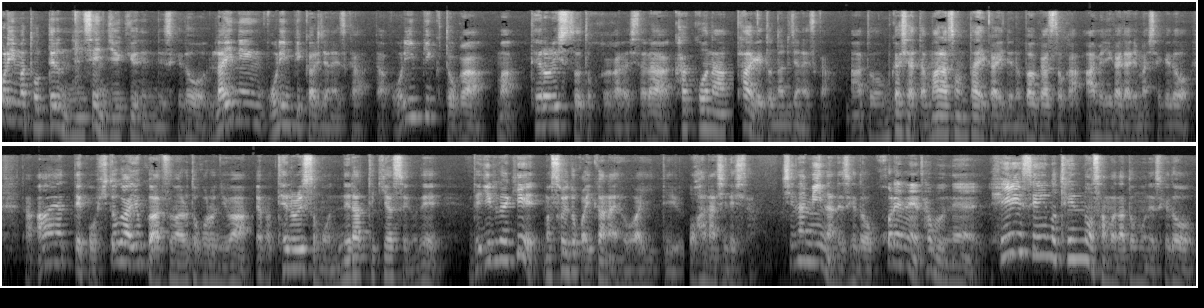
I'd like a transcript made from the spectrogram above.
これ今撮ってるの2019年ですけど来年オリンピックあるじゃないですか。オリンピックとか、まあ、テロリストとかからしたら格好なターゲットになるじゃないですか。あと昔あったマラソン大会での爆発とかアメリカでありましたけどああやってこう人がよく集まるところにはやっぱテロリストも狙ってきやすいのでできるだけ、まあ、そういうとこは行かない方がいいっていうお話でした。ちなみになんですけどこれね多分ね平成の天皇様だと思うんですけど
